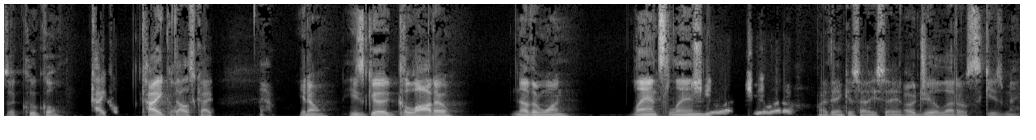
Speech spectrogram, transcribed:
Is it Kluchel? Keuchel, Keuchel. Dallas Keuchel, You know, he's good. Galado, another one. Lance Lynn. Giolito, Giolito, I think is how you say it. Oh, Giolito. Excuse me.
